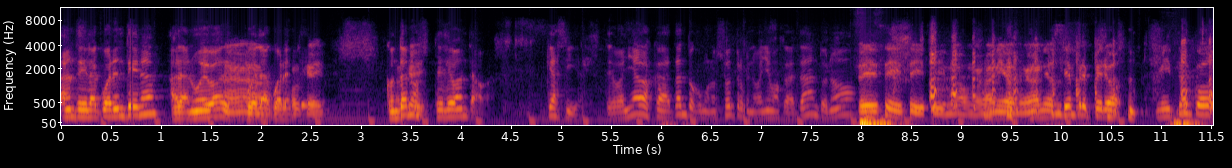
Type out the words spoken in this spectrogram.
antes de la cuarentena, a la nueva después Ah, de la cuarentena. Contanos, te levantabas. ¿Qué hacías? ¿Te bañabas cada tanto como nosotros que nos bañamos cada tanto, no? Sí, sí, sí, sí, no, me baño, me baño siempre, pero mi truco,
